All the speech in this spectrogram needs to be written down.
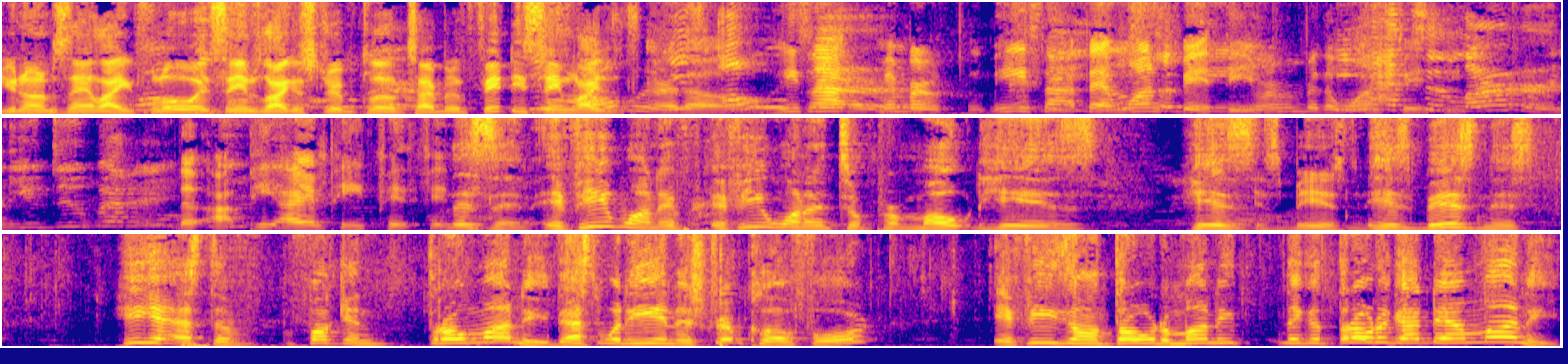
Wow. You know what I'm saying? Like Floyd seems like a strip club type of. Fifty seem like. older though. He's not. Remember, he's not that Used to 150. You remember the He 150? had to learn. You do better. The uh, PIMP 50. Listen, if he wanted, if, if he wanted to promote his his His business. his business, he has to fucking throw money. That's what he in the strip club for. If he's gonna throw the money, nigga, throw the goddamn money.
